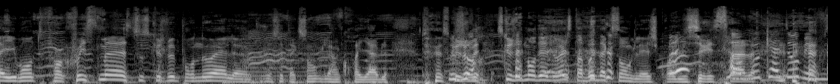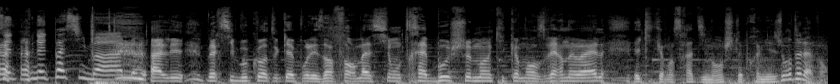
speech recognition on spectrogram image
All I Want for Christmas, tout ce que je veux pour Noël. Euh, toujours cet accent anglais incroyable. Ce que, je vais, ce que je vais demander à Noël, c'est un bon accent anglais, je crois, Lucie C'est un beau cadeau, mais vous êtes- vous n'êtes pas si mal. Allez, merci beaucoup en tout cas pour les informations. Très beau chemin qui commence vers Noël et qui commencera dimanche, le premier jour de l'Avent.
